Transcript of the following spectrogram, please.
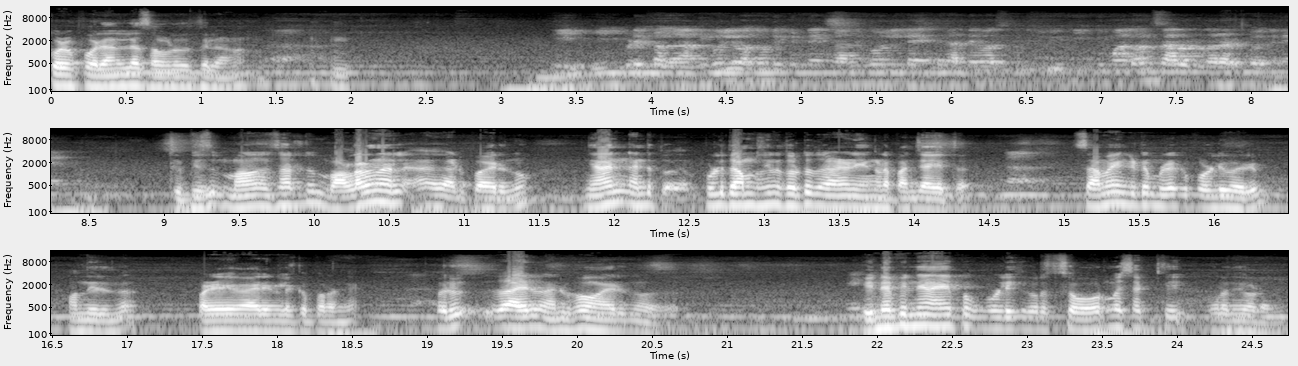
കുഴപ്പമില്ല നല്ല സൗഹൃദത്തിലാണ്. മാധവൻ സാറിനും വളരെ നല്ല അടുപ്പമായിരുന്നു ഞാൻ എന്റെ പുള്ളി താമസിക്കുന്ന തൊട്ട് താഴെയാണ് ഞങ്ങളുടെ പഞ്ചായത്ത്. സമയം കിട്ടുമ്പോഴേക്ക് പുള്ളി വരും വന്നിരുന്ന് പഴയ കാര്യങ്ങളൊക്കെ പറഞ്ഞ്. ഒരു ഇതായിരുന്നു അനുഭവമായിരുന്നു അത്. പിന്നെ പിന്നെ ആയപ്പോൾ പുള്ളിക്ക് കുറച്ച് ഓർമ്മശക്തി കുറഞ്ഞു തുടങ്ങി.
